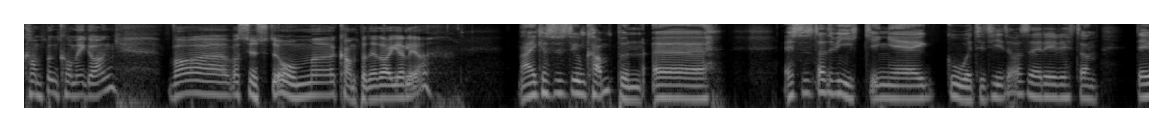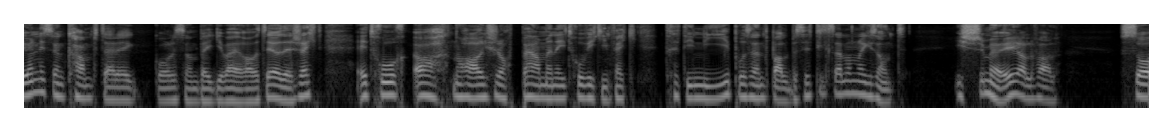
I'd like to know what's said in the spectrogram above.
Kampen kom i gang. Hva, hva syns du om eh, kampen i dag, Elia? Nei, hva syns du om kampen? Uh, jeg syns at Viking er gode til tider, og så er de litt sånn Det er jo en litt sånn kamp der det går liksom begge veier av og til, og det er kjekt. Jeg tror åh, Nå har jeg ikke det oppe her, men jeg tror Viking fikk 39% ballbesittelse eller noe sånt. Ikke mye, i alle fall. Så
